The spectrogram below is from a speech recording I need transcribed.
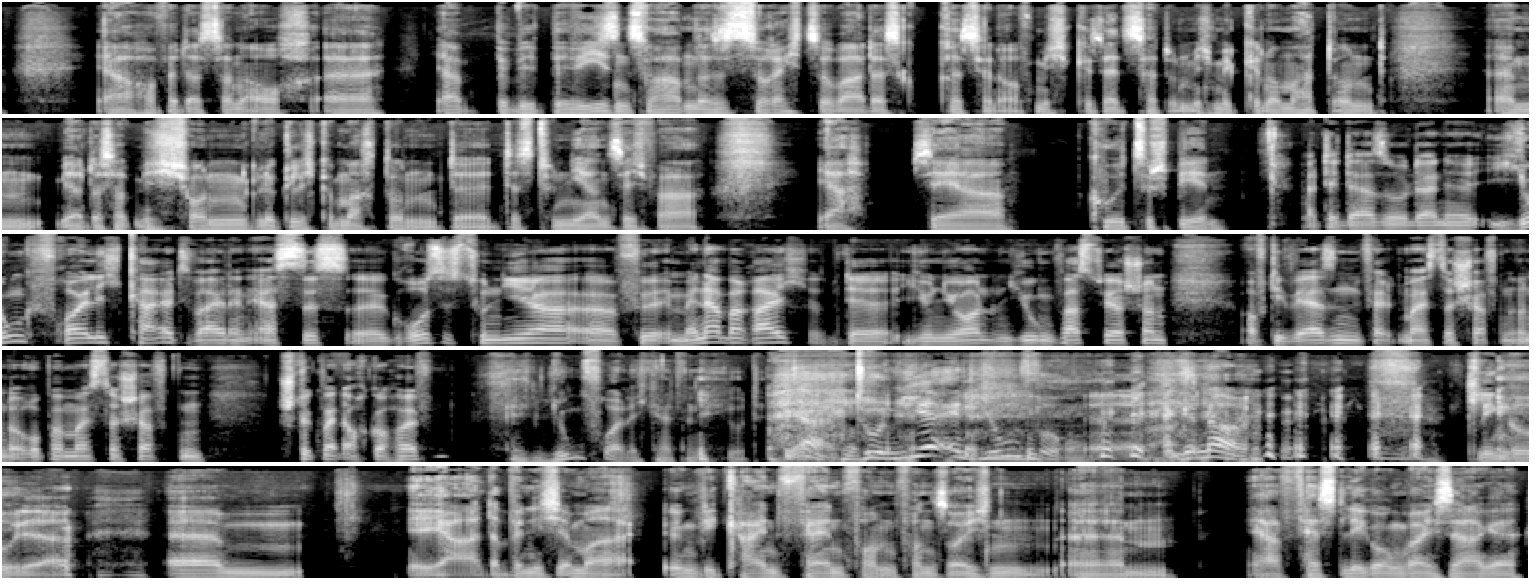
ja, hoffe, dass dann auch äh, ja be bewiesen zu haben, dass es zu Recht so war, dass Christian auf mich gesetzt hat und mich mitgenommen hat und ähm, ja, das hat mich schon glücklich gemacht und äh, das Turnier an sich war ja sehr cool zu spielen. Hat dir da so deine Jungfräulichkeit, war ja dein erstes äh, großes Turnier äh, für im Männerbereich, also der Junioren und Jugend warst du ja schon auf diversen Weltmeisterschaften und Europameisterschaften ein Stück weit auch geholfen? Äh, Jungfräulichkeit finde ich gut. ja, Turnier in Jungführung. genau. Klingt gut, ja. Ähm, ja, da bin ich immer irgendwie kein Fan von, von solchen ähm, ja, Festlegungen, weil ich sage,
